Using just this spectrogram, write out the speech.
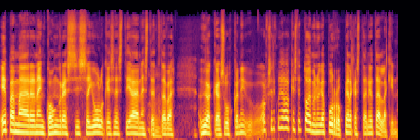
epämääräinen kongressissa julkisesti äänestettävä mm. hyökkäysuhka, niin onko se niin ihan oikeasti toiminut ja purru pelkästään jo tälläkin?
